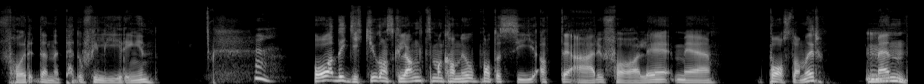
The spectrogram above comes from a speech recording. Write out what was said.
for denne pedofiliringen. Og det gikk jo ganske langt. Man kan jo på en måte si at det er ufarlig med påstander. Men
